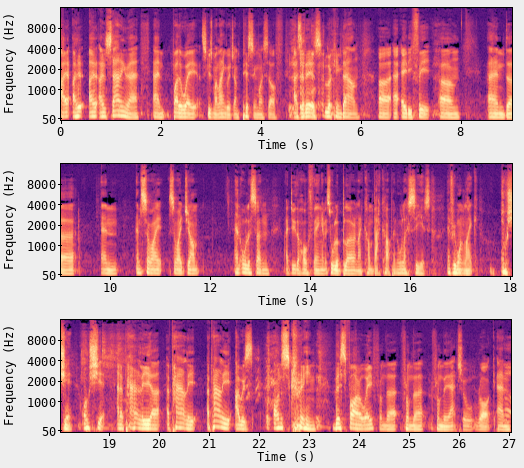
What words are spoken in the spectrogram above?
I, I I'm standing there, and by the way, excuse my language, I'm pissing myself as it is, looking down uh, at 80 feet, um, and uh, and and so I so I jump, and all of a sudden I do the whole thing and it's all a blur and I come back up and all I see is everyone like oh shit oh shit and apparently uh, apparently apparently I was on screen this far away from the from the from the actual rock and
